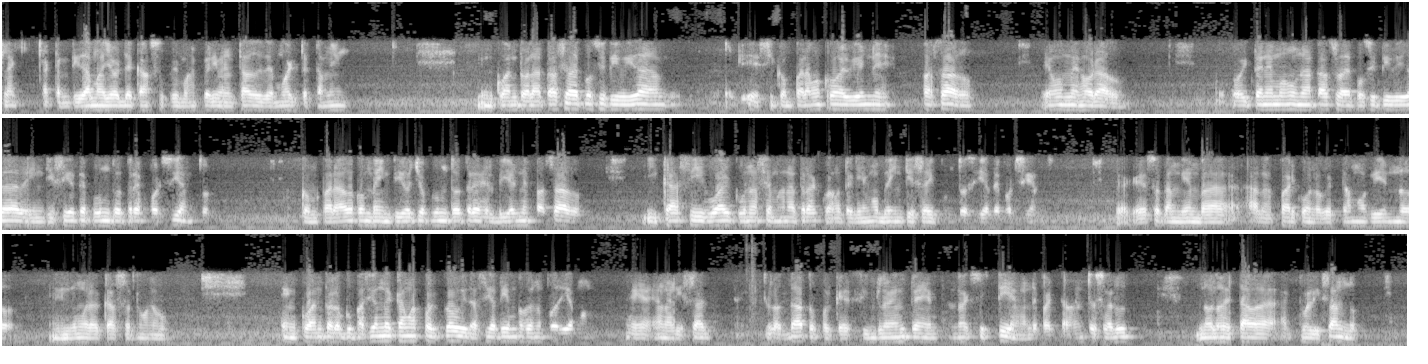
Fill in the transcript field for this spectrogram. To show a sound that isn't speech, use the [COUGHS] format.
la cantidad mayor de casos que hemos experimentado y de muertes también. En cuanto a la tasa de positividad, eh, si comparamos con el viernes pasado, hemos mejorado. Hoy tenemos una tasa de positividad de 27.3%, comparado con 28.3% el viernes pasado, y casi igual que una semana atrás cuando teníamos 26.7%. O sea que eso también va a la par con lo que estamos viendo en el número de casos nuevos. En cuanto a la ocupación de camas por COVID, hacía tiempo que no podíamos eh, analizar los datos porque simplemente no existían. El Departamento de Salud no los estaba actualizando,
